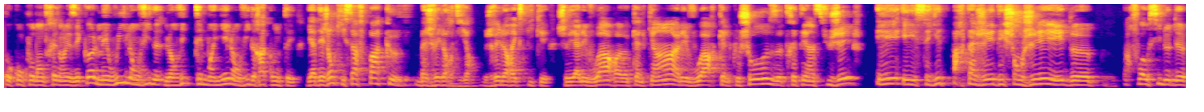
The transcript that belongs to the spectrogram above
au concours d'entrée dans les écoles. Mais oui, l'envie de, l'envie de témoigner, l'envie de raconter. Il y a des gens qui savent pas que. Ben, je vais leur dire, je vais leur expliquer. Je vais aller voir quelqu'un, aller voir quelque chose, traiter un sujet et, et essayer de partager, d'échanger et de parfois aussi de, de,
